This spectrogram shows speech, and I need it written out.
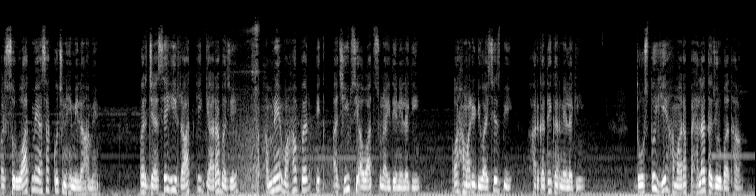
पर शुरुआत में ऐसा कुछ नहीं मिला हमें। पर जैसे ही रात के 11 बजे, हमने वहाँ पर एक अजीब सी आवाज़ सुनाई देने लगी, और हमारी डिवाइसेस भी हरकतें करने लगी। दोस्तों, ये हमारा पहला तजुर्बा था,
